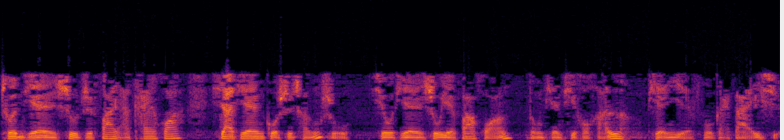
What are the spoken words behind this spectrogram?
春天树枝发芽开花，夏天果实成熟，秋天树叶发黄，冬天气候寒冷，田野覆盖白雪。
